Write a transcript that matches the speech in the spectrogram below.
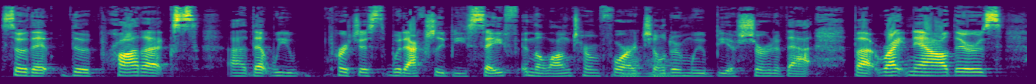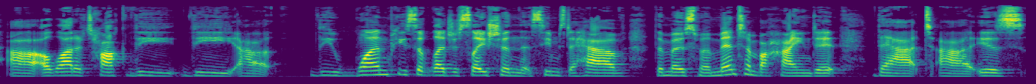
so that the products uh, that we purchase would actually be safe in the long term for our children. We'd be assured of that. But right now, there's uh, a lot of talk. The, the, uh, the one piece of legislation that seems to have the most momentum behind it that uh, is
